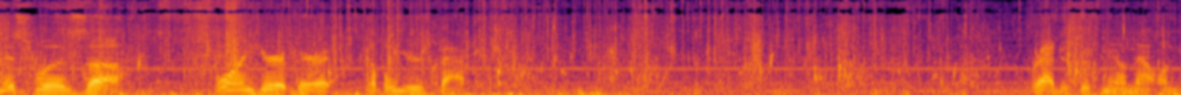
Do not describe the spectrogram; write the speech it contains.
This was uh, born here at Barrett a couple years back. Brad is with me on that one.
